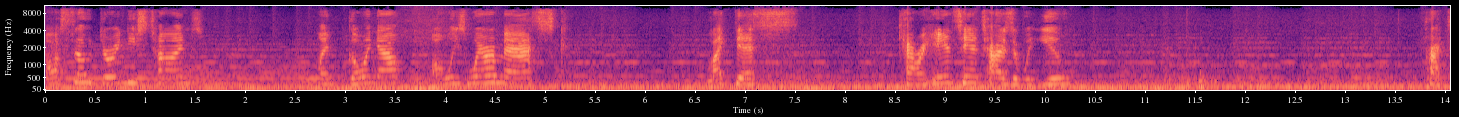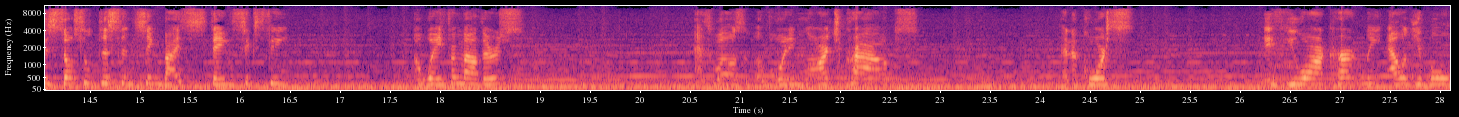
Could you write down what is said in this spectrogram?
Also, during these times, when going out, always wear a mask. Like this. Carry hand sanitizer with you. Practice social distancing by staying six feet away from others, as well as avoiding large crowds. And of course, if you are currently eligible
